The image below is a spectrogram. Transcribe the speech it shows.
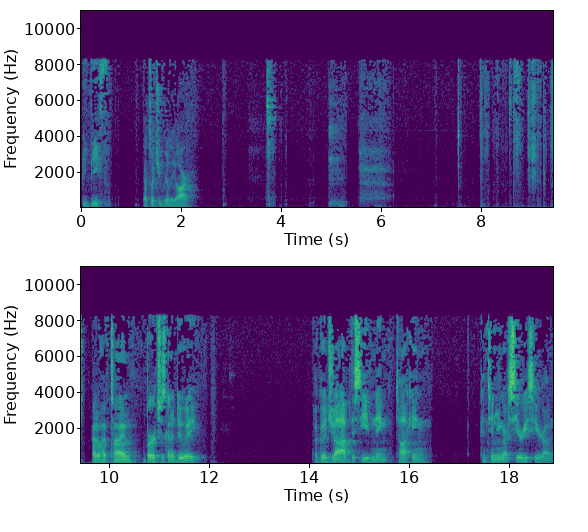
Be beef. That's what you really are. I don't have time. Birch is going to do a a good job this evening talking continuing our series here on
